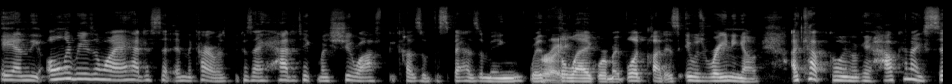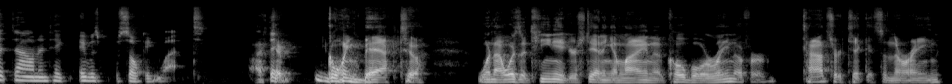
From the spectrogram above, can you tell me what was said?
And the only reason why I had to sit in the car was because I had to take my shoe off because of the spasming with Right. the leg where my blood clot is. It was raining out. I kept going, okay, how can I sit down and take it was soaking wet. I They- kept going back to when I was a teenager standing in line at Cobo Arena for concert tickets in the rain.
